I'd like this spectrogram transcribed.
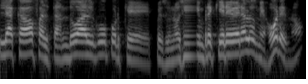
le acaba faltando algo porque pues uno siempre quiere ver a los mejores, ¿no?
